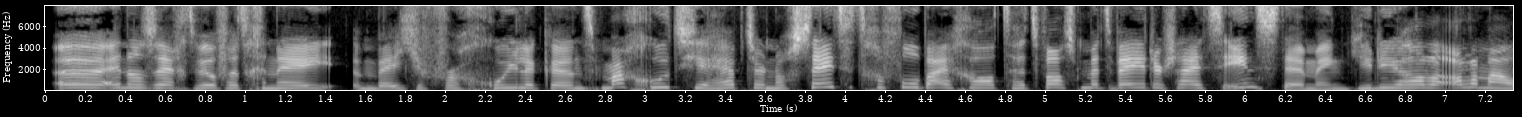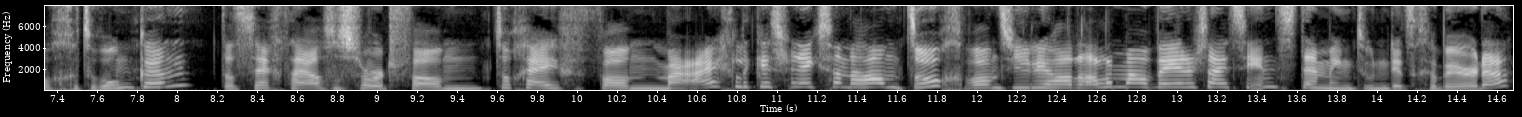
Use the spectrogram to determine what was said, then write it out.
Eh, en dan zegt Wilfred Gené een beetje vergoeilijkend. Maar goed, je hebt er nog steeds het gevoel bij gehad. Het was met wederzijdse instemming. Jullie hadden allemaal gedronken. Dat zegt hij als een soort van, toch even van... Maar eigenlijk is er niks aan de hand, toch? Want jullie hadden allemaal wederzijdse instemming toen dit gebeurde.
